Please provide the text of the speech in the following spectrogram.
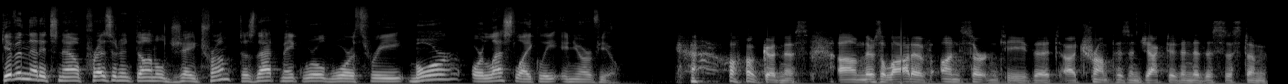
Given that it's now President Donald J. Trump, does that make World War III more or less likely in your view? oh, goodness. Um, there's a lot of uncertainty that uh, Trump has injected into the system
